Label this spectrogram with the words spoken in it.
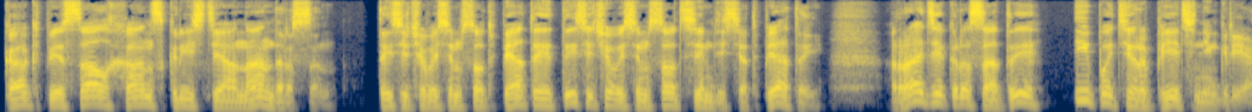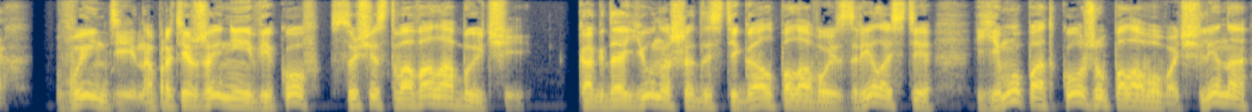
Как писал Ханс Кристиан Андерсен, 1805-1875, ради красоты и потерпеть не грех. В Индии на протяжении веков существовал обычай. Когда юноша достигал половой зрелости, ему под кожу полового члена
